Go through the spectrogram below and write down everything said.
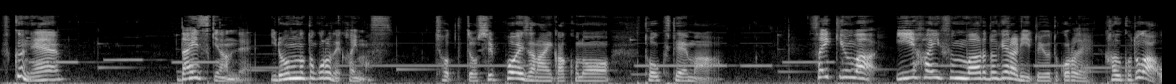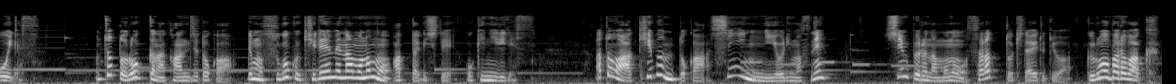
服ね。大好きなんで、いろんなところで買います。ちょっと女子っぽいじゃないか、このトークテーマ。最近は e ワールドギャラリーというところで買うことが多いです。ちょっとロックな感じとか、でもすごく綺麗めなものもあったりしてお気に入りです。あとは気分とかシーンによりますね。シンプルなものをさらっと着たいときはグローバルワーク。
